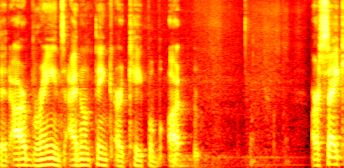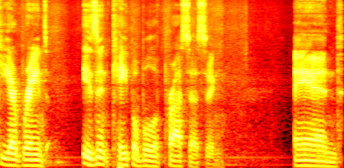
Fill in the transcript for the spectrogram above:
that our brains, I don't think, are capable. Our, our psyche, our brains, isn't capable of processing, and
